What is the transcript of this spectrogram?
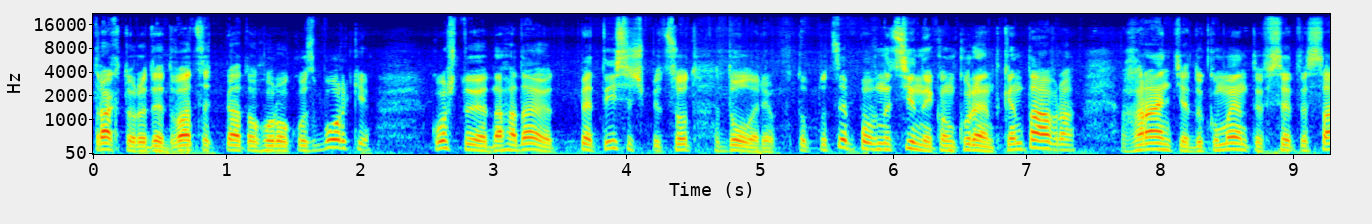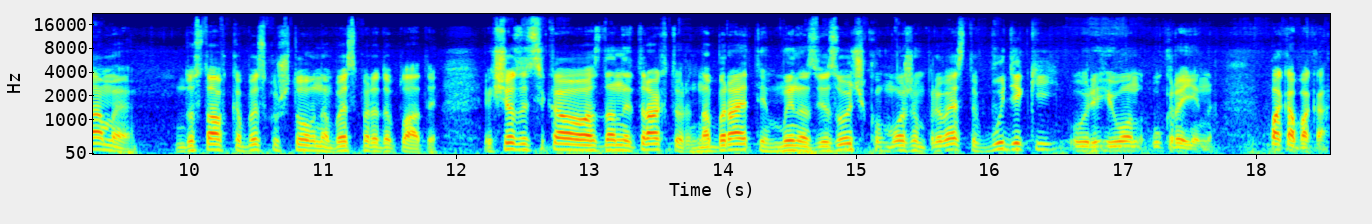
Трактор іде 25-го року зборки. Коштує, нагадаю, 5500 доларів. Тобто це повноцінний конкурент Кентавра, гарантія, документи, все те саме. Доставка безкоштовна, без передоплати. Якщо зацікавив вас даний трактор, набирайте, ми на зв'язочку можемо привезти в будь-який регіон України. Пока-пока.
